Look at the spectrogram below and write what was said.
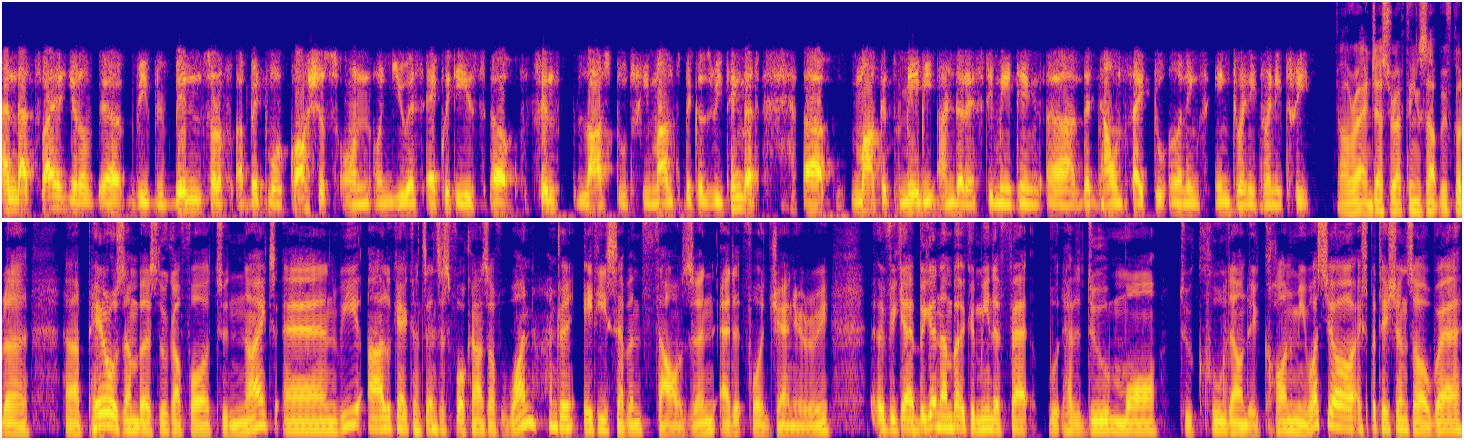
And that's why, you know, uh, we, we've been sort of a bit more cautious on, on U.S. equities uh, since last two, three months because we think that uh, markets may be underestimating uh, the downside to earnings in 2023. All right, and just to wrap things up, we've got a, a payrolls numbers to look out for tonight, and we are looking at consensus forecast of 187,000 added for January. If we get a bigger number, it could mean the Fed would have to do more to cool down the economy. What's your expectations of where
